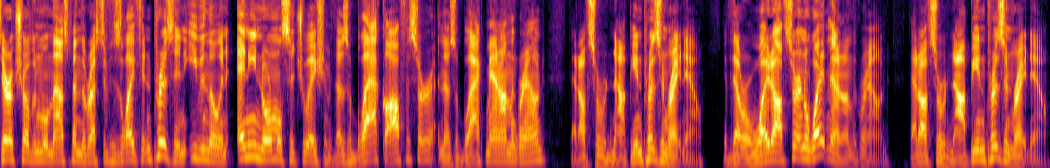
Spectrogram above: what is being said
Derek Chauvin will now spend the rest of his life in prison, even though in any normal situation, if there's a black officer and there's a black man on the ground, that officer would not be in prison right now. If there were a white officer and a white man on the ground, that officer would not be in prison right now.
